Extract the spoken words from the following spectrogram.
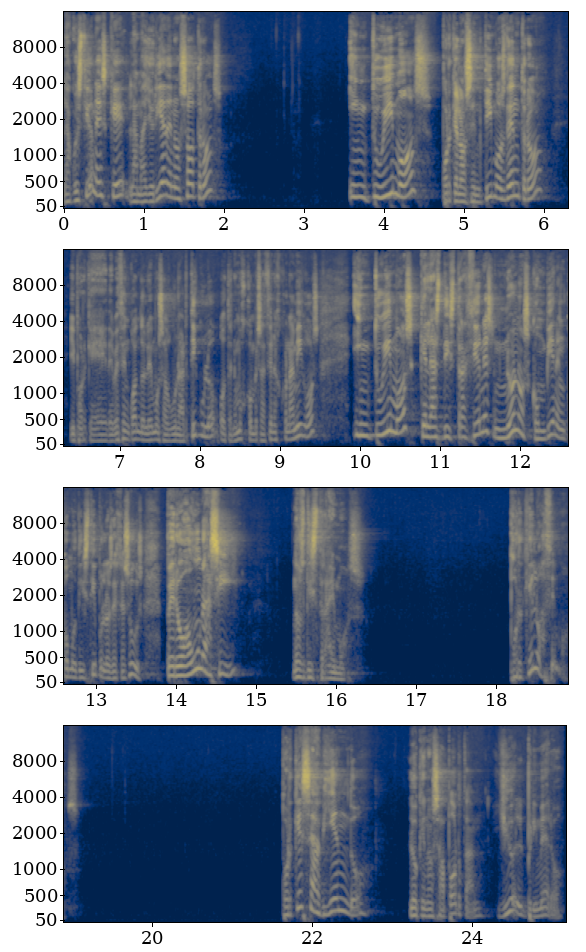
La cuestión es que la mayoría de nosotros intuimos, porque lo sentimos dentro, y porque de vez en cuando leemos algún artículo o tenemos conversaciones con amigos, intuimos que las distracciones no nos convienen como discípulos de Jesús, pero aún así nos distraemos. ¿Por qué lo hacemos? ¿Por qué sabiendo lo que nos aportan, yo el primero?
